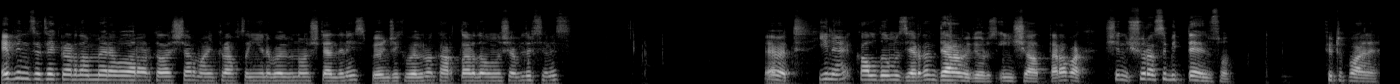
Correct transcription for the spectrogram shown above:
Hepinize tekrardan merhabalar arkadaşlar. Minecraft'ın yeni bölümüne hoş geldiniz. Bir önceki bölüme kartlardan ulaşabilirsiniz. Evet, yine kaldığımız yerden devam ediyoruz inşaatlara. Bak, şimdi şurası bitti en son. Kütüphane.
